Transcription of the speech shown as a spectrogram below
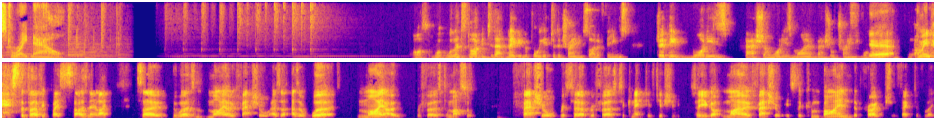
list right now. Awesome. Well, well, let's dive into that. Maybe before we get to the training side of things, JP, what is fascia? What is myofascial training? What yeah, I mean, it's the perfect place to start, isn't it? Like, so the words myofascial as a, as a word, myo refers to muscle, fascial refers to connective tissue. So you've got myofascial, it's the combined approach effectively.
